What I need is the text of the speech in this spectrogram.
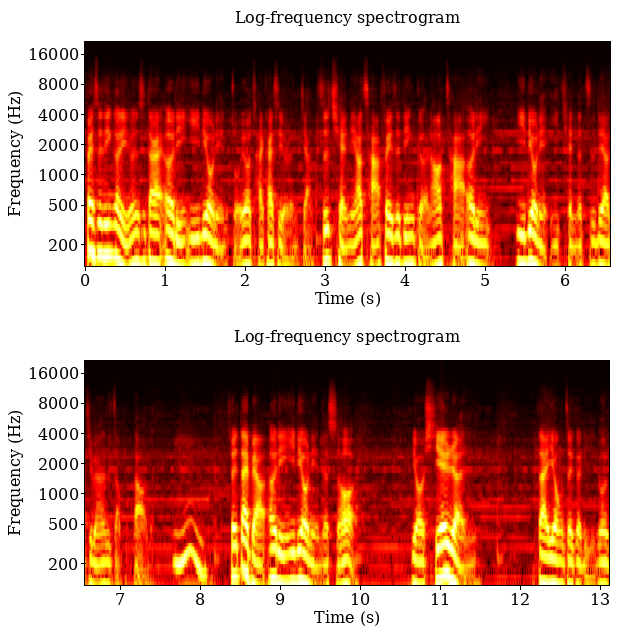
费斯汀格理论是大概二零一六年左右才开始有人讲。之前你要查费斯汀格，然后查二零一六年以前的资料，基本上是找不到的。嗯，所以代表二零一六年的时候，有些人在用这个理论，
